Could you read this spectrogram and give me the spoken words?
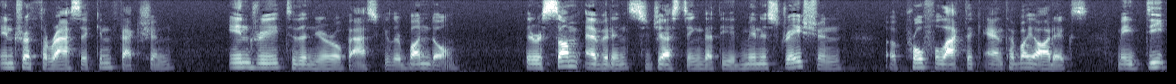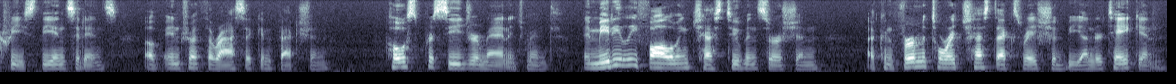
intrathoracic infection, injury to the neurovascular bundle. There is some evidence suggesting that the administration of prophylactic antibiotics may decrease the incidence of intrathoracic infection. Post procedure management. Immediately following chest tube insertion, a confirmatory chest x ray should be undertaken.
